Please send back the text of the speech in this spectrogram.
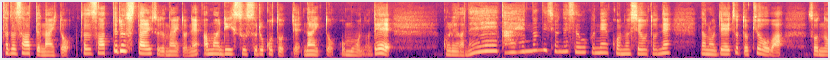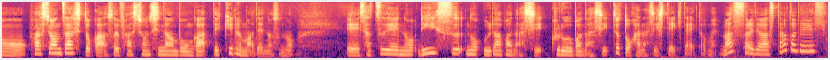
携わってないと携わってるスタイリストじゃないとねあんまりリースすることってないと思うのでこれがね大変なんですよねすごくねこの仕事ね。なのでちょっと今日はそのファッション雑誌とかそういうファッション指南本ができるまでのその、えー撮影のリースの裏話苦労話ちょっとお話ししていきたいと思います。それではスタートです。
